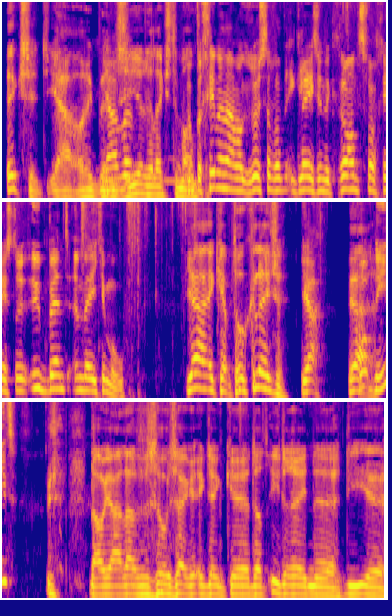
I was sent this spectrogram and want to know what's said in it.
Ik zit, ja, ik ben ja, een zeer relaxed man. We beginnen namelijk rustig, want ik lees in de krant van gisteren... u bent een beetje moe. Ja, ik heb het ook gelezen. Ja, ja. klopt niet? Nou ja, laten we zo zeggen. Ik denk uh, dat iedereen uh, die uh,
